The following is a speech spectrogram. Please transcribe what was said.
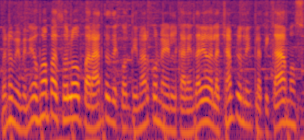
Bueno, bienvenido Juanpa, solo para antes de continuar con el calendario de la Champions League, platicábamos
